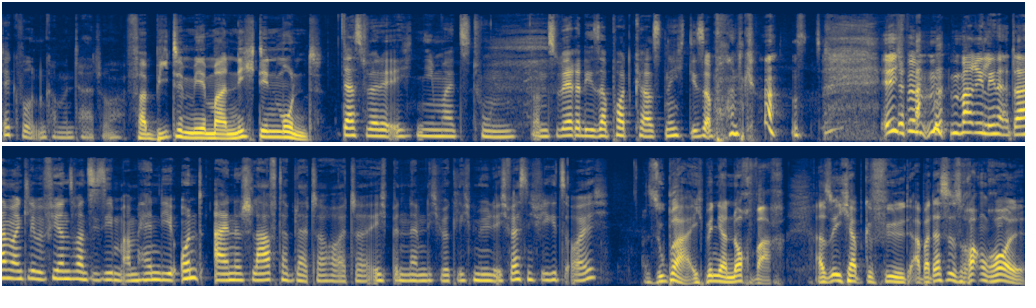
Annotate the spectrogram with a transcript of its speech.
der Quotenkommentator. Verbiete mir mal nicht den Mund. Das würde ich niemals tun. Sonst wäre dieser Podcast nicht dieser Podcast. Ich bin Marilena Dahlmann, klebe 24-7 am Handy und eine Schlaftablette heute. Ich bin nämlich wirklich müde. Ich weiß nicht, wie geht's euch? Super, ich bin ja noch wach. Also ich habe gefühlt, aber das ist Rock'n'Roll.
